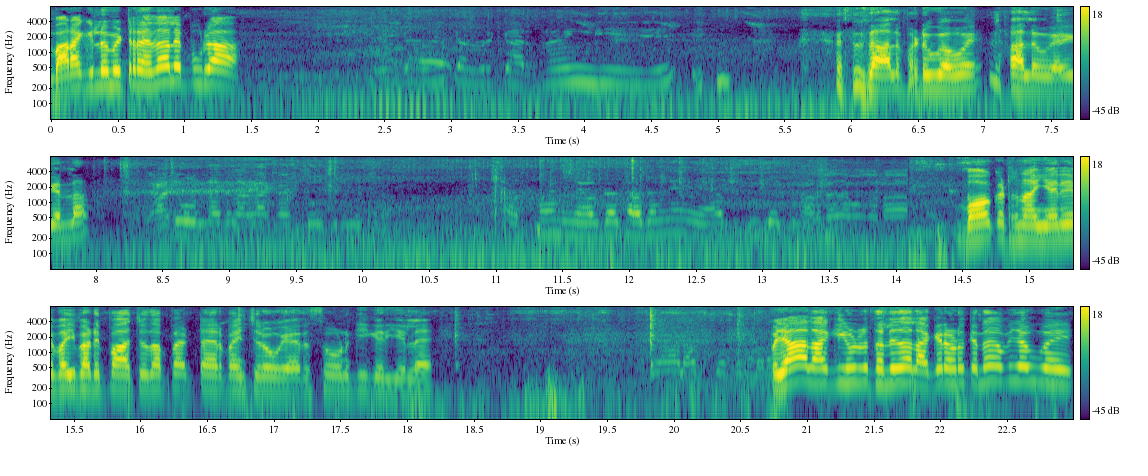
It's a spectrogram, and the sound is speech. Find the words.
ਬਾਰਾਂ ਕਿਲੋਮੀਟਰ ਰਹਿੰਦਾ ਹਲੇ ਪੂਰਾ। ਲਾਲ ਫਟੂਗਾ ਓਏ ਲਾਲ ਹੋ ਗਿਆ ਇਹ ਗੱਲਾਂ। ਬਹੁਤ ਕਠਿਨਾਈਆਂ ਨੇ ਬਾਈ ਸਾਡੇ ਪਾਚੋ ਦਾ ਟਾਇਰ ਪੈਂਚਰ ਹੋ ਗਿਆ ਦੱਸੋ ਹੁਣ ਕੀ ਕਰੀਏ ਲੈ। 50 ਲੱਗ ਗਈ ਹੁਣ ਥੱਲੇ ਦਾ ਲੱਗ ਰਿਹਾ ਹੁਣ ਕਿੰਨਾ ਵਜਾਊਗਾ ਇਹ?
